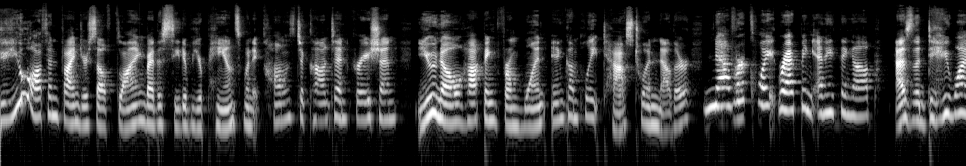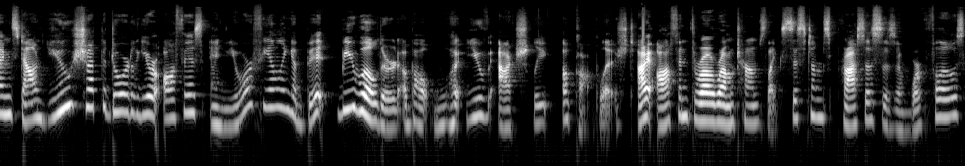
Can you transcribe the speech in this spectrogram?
Do you often find yourself flying by the seat of your pants when it comes to content creation? You know, hopping from one incomplete task to another, never quite wrapping anything up. As the day winds down, you shut the door to your office and you're feeling a bit bewildered about what you've actually accomplished. I often throw around terms like systems, processes, and workflows,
